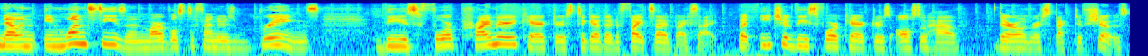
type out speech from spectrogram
Now, in, in one season, Marvel's Defenders brings these four primary characters together to fight side by side. But each of these four characters also have their own respective shows.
